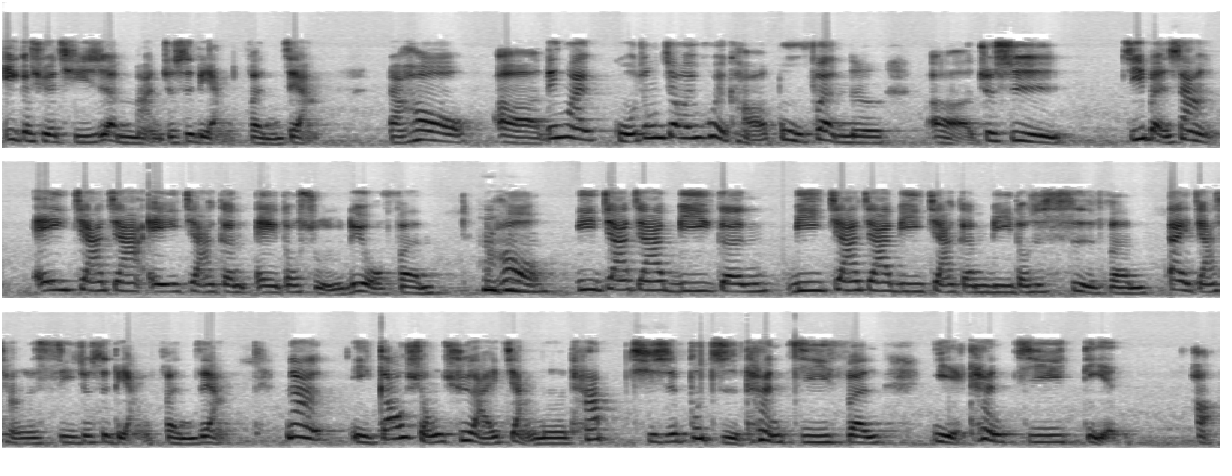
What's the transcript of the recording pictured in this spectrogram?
一个学期任满就是两分这样。然后，呃，另外国中教育会考的部分呢，呃，就是基本上 A 加加 A 加跟 A 都属于六分，然后 B 加加 B 跟 B 加加 B 加跟 B 都是四分，待加强的 C 就是两分这样。那以高雄区来讲呢，它其实不只看积分，也看基点。好，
